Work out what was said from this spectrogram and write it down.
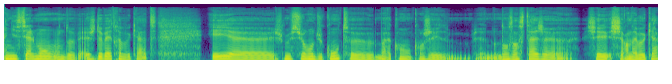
Initialement, on devait, je devais être avocate. Et euh, je me suis rendu compte euh, bah, quand, quand j'ai dans un stage euh, chez, chez un avocat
